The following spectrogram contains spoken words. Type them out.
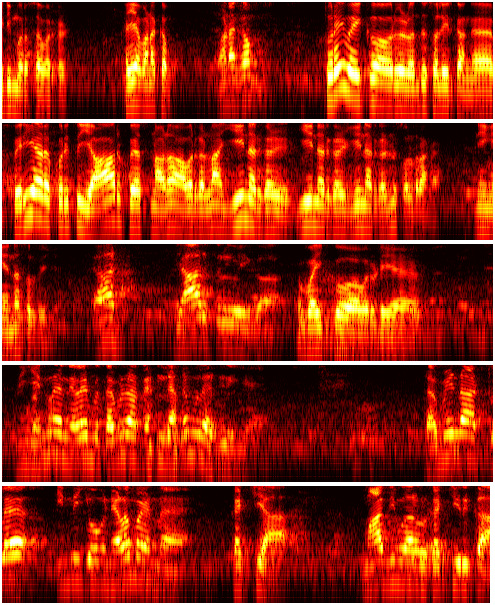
இடிமுரசு அவர்கள். ஐயா வணக்கம். வணக்கம். துரை வைகோ அவர்கள் வந்து சொல்லியிருக்காங்க பெரியாரை குறித்து யார் பேசினாலும் அவர்கள்லாம் ஈனர்கள் ஈனர்கள் ஈனர்கள்னு சொல்கிறாங்க நீங்கள் என்ன சொல்கிறீங்க யார்? யார் திரு வைகோ? வைகோ அவருடைய நீங்கள் என்ன நிலைமை தமிழ்நாட்டில் நிலைமையில் இருக்கிறீங்க தமிழ்நாட்டில் இன்னைக்கு உங்கள் நிலைமை என்ன? கட்சியா? மதிமுக ஒரு கட்சி இருக்கா?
